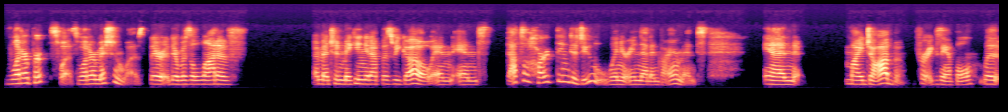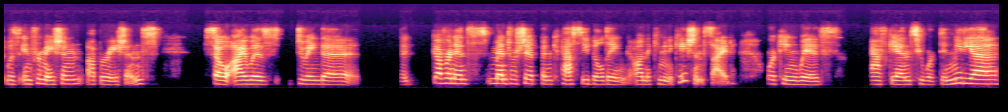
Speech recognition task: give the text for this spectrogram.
what our purpose was what our mission was. There there was a lot of I mentioned making it up as we go. And and that's a hard thing to do when you're in that environment. And my job for example was, was information operations. So I was doing the governance, mentorship, and capacity building on the communication side, working with Afghans who worked in media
